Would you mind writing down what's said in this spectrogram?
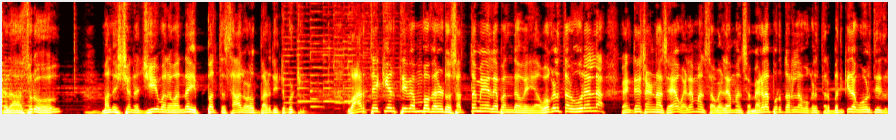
ಕನಕದಾಸರು ಮನುಷ್ಯನ ಜೀವನವನ್ನ ಇಪ್ಪತ್ತು ಸಾಲೊಳಗೆ ಬರೆದಿಟ್ಟುಬಿಟ್ರು ವಾರ್ತೆ ಕೀರ್ತಿವೆಂಬವೆರಡು ಸತ್ತ ಮೇಲೆ ಬಂದವಯ್ಯ. ಹೊಗಳ್ತಾರೆ ಊರೆಲ್ಲ. ವೆಂಕಟೇಶ್ ಅಣ್ಣ ಸೇ, ಒಳ್ಳೆ ಮನ್ಸ ಒಳ್ಳೆ ಮನ್ಸ. ಮೆಗಳಪುರದವರೆಲ್ಲ ಹೊಗಳ್ತಾರೆ. ಬದುಕಿದಾಗ ಹೊಗಳ್ತಿದ್ರ.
